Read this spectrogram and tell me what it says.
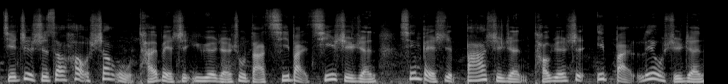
截至十三号上午，台北市预约人数达七百七十人，新北市八十人，桃园市一百六十人，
